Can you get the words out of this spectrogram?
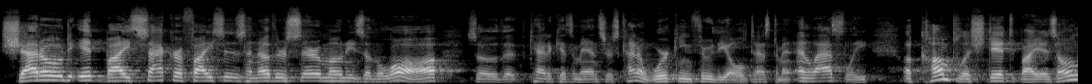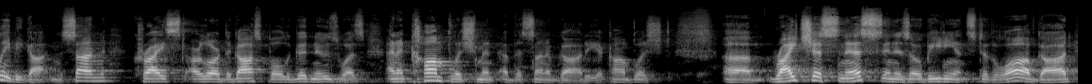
Shadowed it by sacrifices and other ceremonies of the law. So the catechism answers kind of working through the Old Testament. And lastly, accomplished it by his only begotten son, Christ our Lord. The gospel, the good news was an accomplishment of the son of God. He accomplished um, righteousness in his obedience to the law of God,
